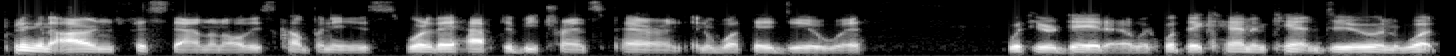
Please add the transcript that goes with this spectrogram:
putting an iron fist down on all these companies where they have to be transparent in what they do with with your data, like what they can and can't do, and what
